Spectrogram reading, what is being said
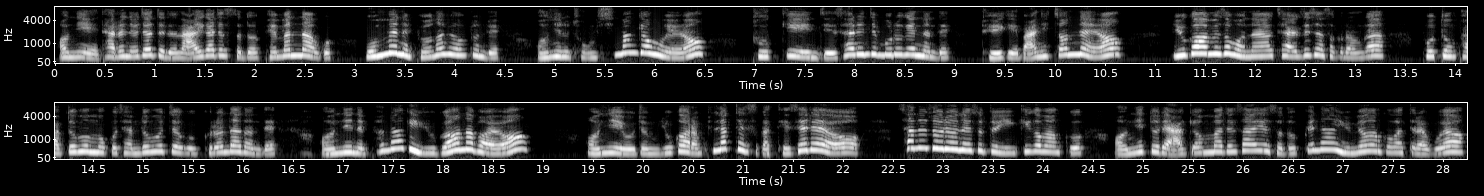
언니, 다른 여자들은 아이 가졌어도 배만 나오고 몸매는 변함이 없던데 언니는 조금 심한 경우예요? 붓기인지 살인지 모르겠는데 되게 많이 쪘네요. 육아하면서 워낙 잘 드셔서 그런가 보통 밥도 못 먹고 잠도 못 자고 그런다던데 언니는 편하게 육아하나 봐요? 언니 요즘 요가랑 필라테스가 대세래요. 산후조리원에서도 인기가 많고 언니 또래 아기 엄마들 사이에서도 꽤나 유명한 것 같더라고요.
